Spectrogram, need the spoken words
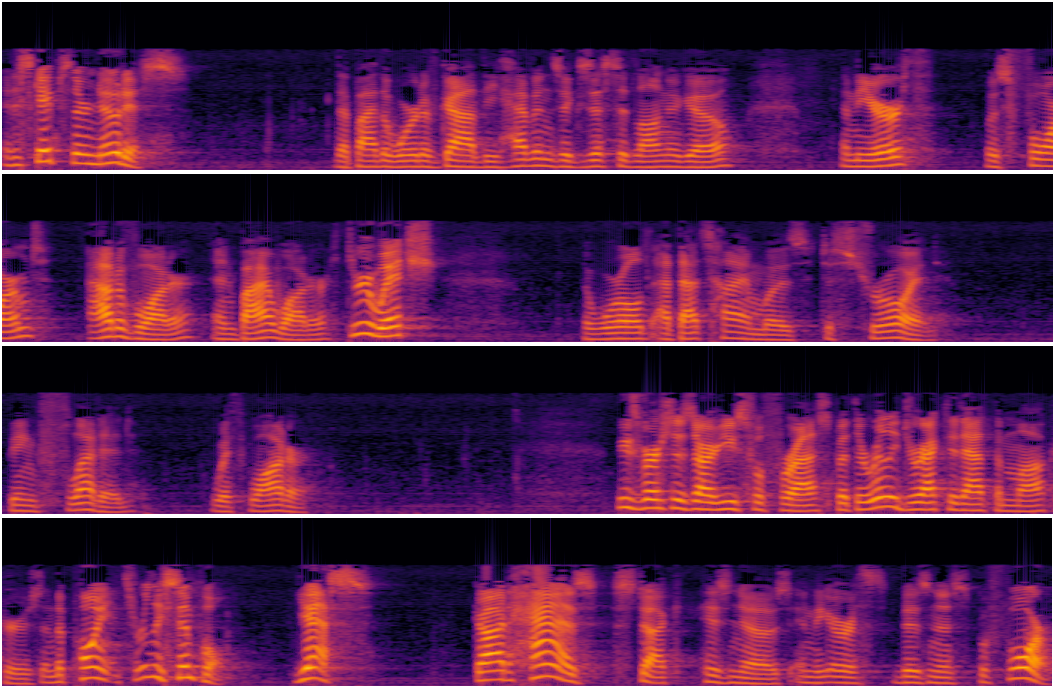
it escapes their notice that by the word of God the heavens existed long ago, and the earth was formed out of water and by water, through which the world at that time was destroyed, being flooded with water. These verses are useful for us, but they're really directed at the mockers. And the point, it's really simple. Yes, God has stuck his nose in the earth's business before.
